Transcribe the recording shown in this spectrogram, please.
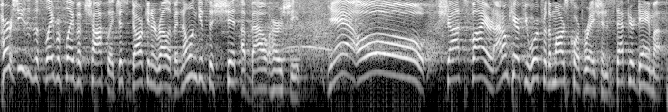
Hershey's is the flavor flav of chocolate, just dark and irrelevant. No one gives a shit about Hershey's. Yeah, oh, shots fired. I don't care if you work for the Mars Corporation, step your game up.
